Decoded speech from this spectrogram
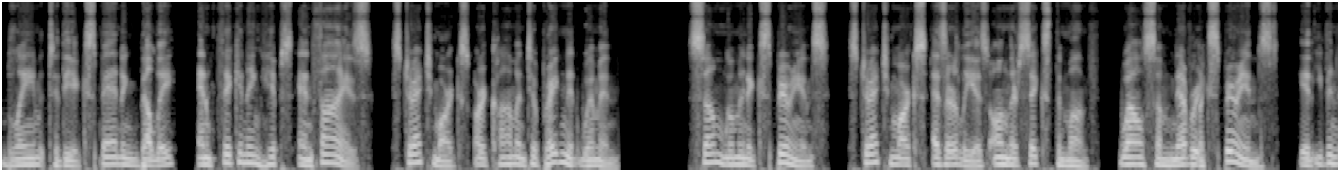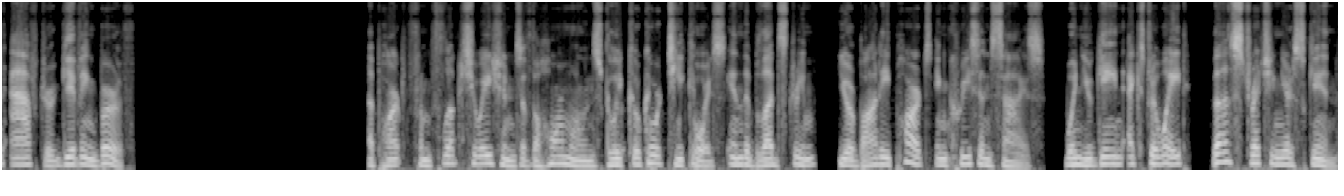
Blame to the expanding belly and thickening hips and thighs. Stretch marks are common to pregnant women. Some women experience stretch marks as early as on their sixth month, while some never experienced it even after giving birth. Apart from fluctuations of the hormones glucocorticoids in the bloodstream, your body parts increase in size when you gain extra weight, thus stretching your skin.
